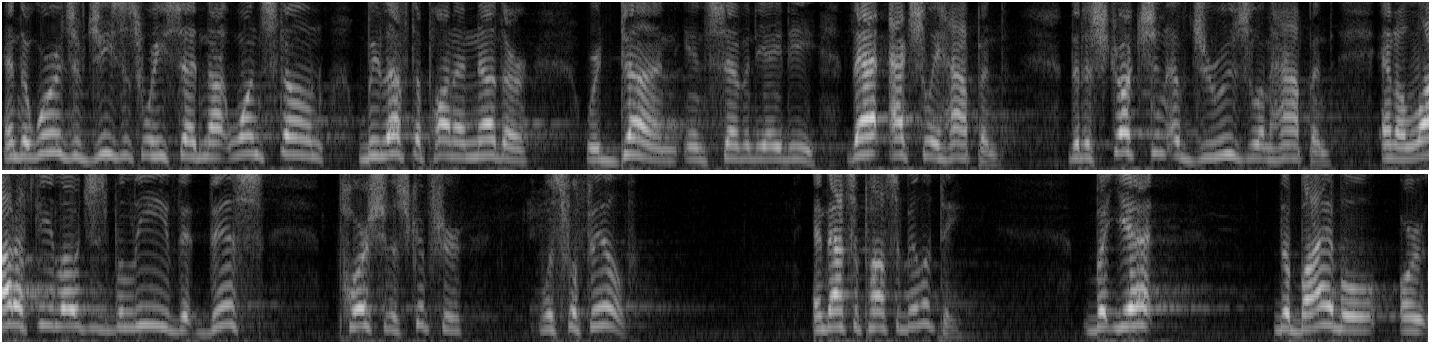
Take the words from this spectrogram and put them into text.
And the words of Jesus, where he said, Not one stone will be left upon another, were done in 70 AD. That actually happened. the destruction of Jerusalem happened. And a lot of theologians believe that this portion of Scripture was fulfilled. And that's a possibility. But yet, the Bible or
